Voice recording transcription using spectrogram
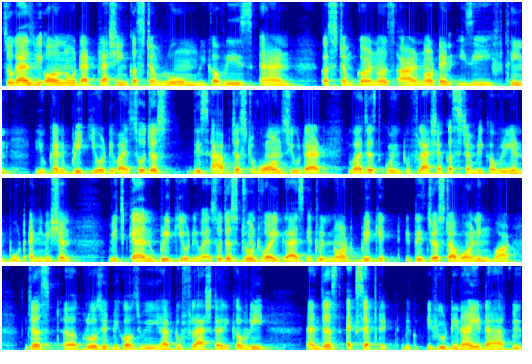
So guys we all know that flashing custom rom recoveries and custom kernels are not an easy thing. You can brick your device. So just this app just warns you that you are just going to flash a custom recovery and boot animation which can brick your device. So just don't worry guys. It will not brick it. It is just a warning bar. Just uh, close it because we have to flash the recovery and just accept it. If you deny it the app will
